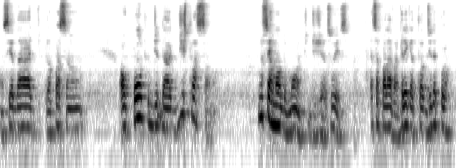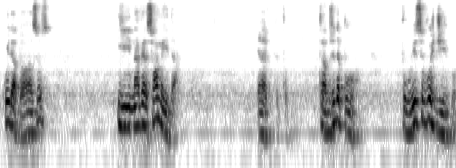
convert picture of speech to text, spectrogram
ansiedade, preocupação, ao ponto de, da distração. No Sermão do Monte de Jesus, essa palavra grega é traduzida por cuidadosos E na versão Almeida, ela é traduzida por Por isso vos digo,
